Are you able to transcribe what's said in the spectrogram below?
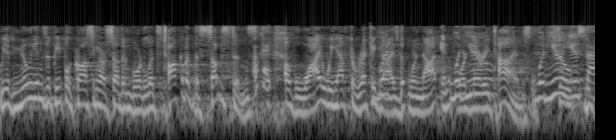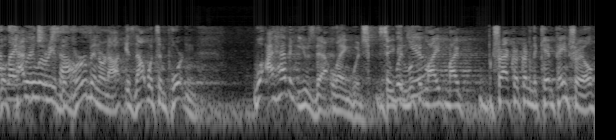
We have millions of people crossing our southern border. Let's talk about the substance Okay. of why we have to recognize Would- that we're not in ordinary you- times. would you so use that language vocabulary of the yourself? Vermin or not is not what's important. Well, I haven't used that language. So, So you can look you? at my, my track record on the campaign trail.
